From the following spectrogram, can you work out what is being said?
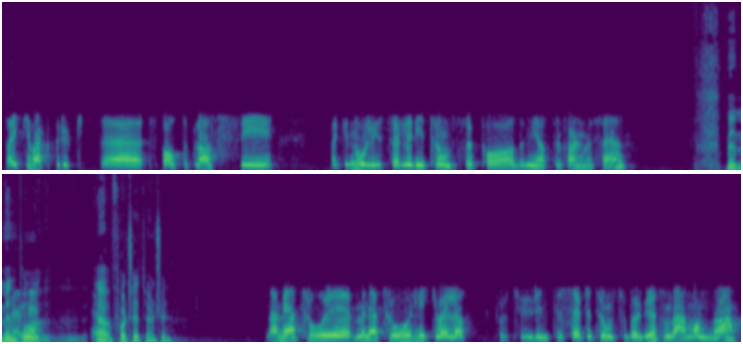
Det har ikke vært brukt eh, spalteplass i verken Nordlys eller i Tromsø på det nye Astrup Fearnley-museet. Men, men, men, på Ja, fortsett. Unnskyld. Nei, men jeg, tror, men jeg tror likevel at kulturinteresserte Tromsø-borgere, som det er mange av,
